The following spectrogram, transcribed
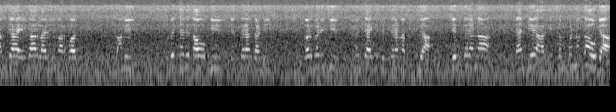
आमच्या एल्गार लावणीमार्फत आम्ही शुभेच्छा देत आहोत की शेतकऱ्यांसाठी कडकडीची विनंती आहे की शेतकऱ्यांना पिकू द्या. शेतकऱ्यांना त्यांची आर्थिक संपन्नता होऊ द्या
